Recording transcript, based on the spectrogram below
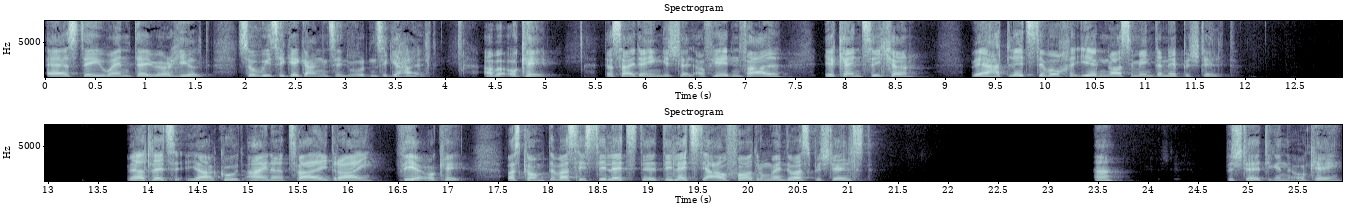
as they went, they were healed. So wie sie gegangen sind, wurden sie geheilt. Aber okay, das sei dahingestellt. Auf jeden Fall, ihr kennt sicher, wer hat letzte Woche irgendwas im Internet bestellt? Wer hat letzte, ja gut, einer, zwei, drei, vier, okay. Was kommt, was ist die letzte, die letzte Aufforderung, wenn du was bestellst? Hä? Bestätigen, okay.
